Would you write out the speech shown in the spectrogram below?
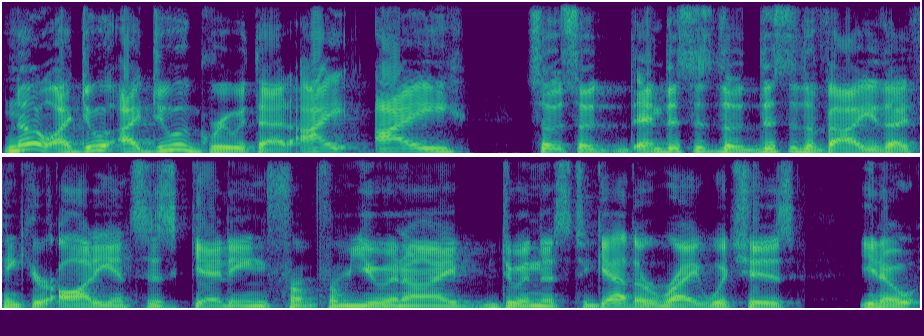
no, I do. I do agree with that. I I so so and this is the this is the value that I think your audience is getting from from you and I doing this together, right? Which is you know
